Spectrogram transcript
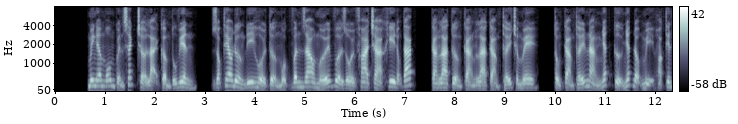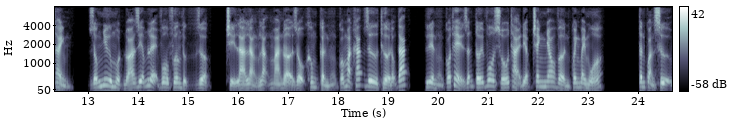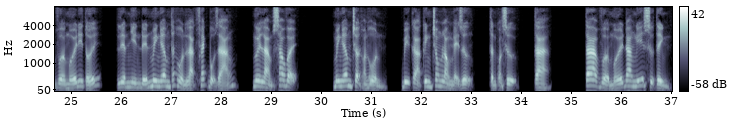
Minh âm ôm quyển sách trở lại cẩm tú viên, dọc theo đường đi hồi tưởng một vân giao mới vừa rồi pha trà khi động tác, càng là tưởng càng là cảm thấy trầm mê, tổng cảm thấy nàng nhất cử nhất động mị hoặc thiên thành, giống như một đóa diễm lệ vô phương thực dược, chỉ là lẳng lặng mà nở rộ không cần có mặt khác dư thừa động tác, liền có thể dẫn tới vô số thải điệp tranh nhau vờn quanh bay múa. Tân quản sự vừa mới đi tới, liền nhìn đến minh âm thất hồn lạc phách bộ dáng, ngươi làm sao vậy? Minh âm chợt hoàn hồn, bị cả kinh trong lòng nhảy dựng, tần quản sự, ta, ta vừa mới đang nghĩ sự tình.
